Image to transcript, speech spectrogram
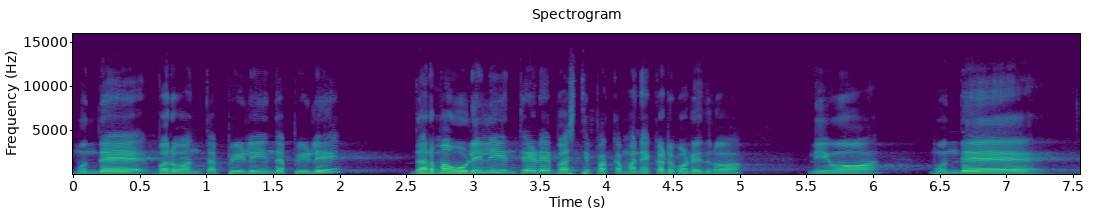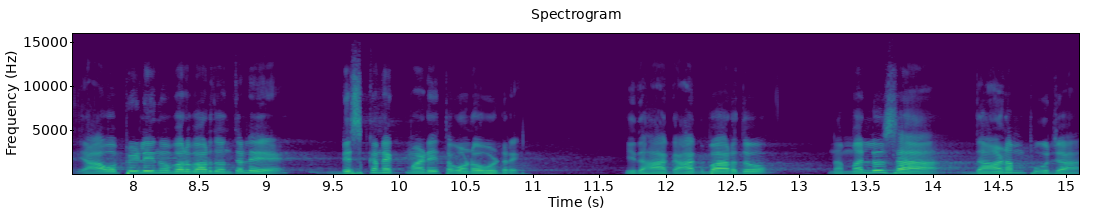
ಮುಂದೆ ಬರುವಂಥ ಪೀಳಿಯಿಂದ ಪೀಳಿ ಧರ್ಮ ಉಳಿಲಿ ಅಂತೇಳಿ ಬಸ್ತಿ ಪಕ್ಕ ಮನೆ ಕಟ್ಕೊಂಡಿದ್ರು. ನೀವು ಮುಂದೆ ಯಾವ ಪೀಳಿನೂ ಬರಬಾರ್ದು ಅಂತೇಳಿ ಡಿಸ್ಕನೆಕ್ಟ್ ಮಾಡಿ ತೊಗೊಂಡೋಗ್ಬಿಡ್ರಿ ಇದು ಹಾಗಾಗಬಾರ್ದು. ನಮ್ಮಲ್ಲೂ ಸಹ ದಾನಂ ಪೂಜಾ.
